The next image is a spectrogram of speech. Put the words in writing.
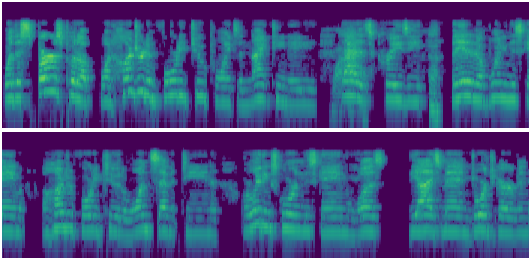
where the Spurs put up 142 points in 1980. Wow. That is crazy. they ended up winning this game 142 to 117. Our leading scorer in this game was the Iceman, George Gervin,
